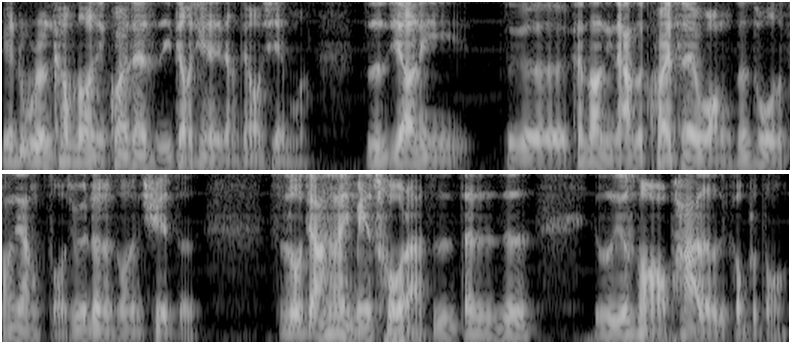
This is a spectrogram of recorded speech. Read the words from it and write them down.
为路人看不到你快筛是一条线还是两条线嘛。只是只要你这个看到你拿着快筛往诊所的方向走，就会认为说你确诊。是说这样好像也没错啦，只是但是这。就是有什么好怕的，我就搞不懂。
